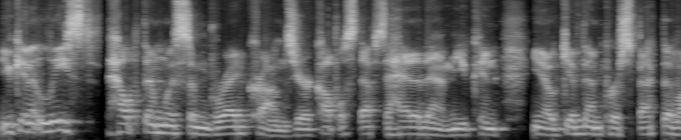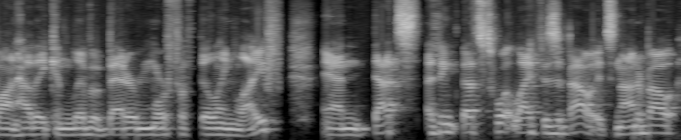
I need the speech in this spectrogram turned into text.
you can at least help them with some breadcrumbs. You're a couple steps ahead of them. You can you know give them perspective on how they can live a better more fulfilling life. And that's i think that's what life is about. It's not about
